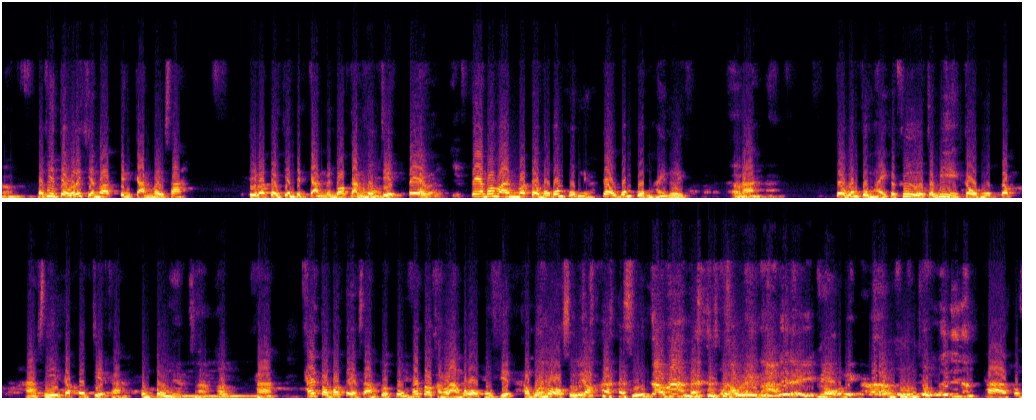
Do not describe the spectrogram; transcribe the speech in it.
ครับบัดที่นี้แต้วก็เลยเขียนว่าเป็นกันไว้ซะที่ว่าแต้วเขียนเป็นกันเป็นบอกกันหกเจ็ดแต่ แต่บ่มันว่าแต้วบ่วงกลมนี่ค่ะแต้ววงกลมให้เลยค่ะแต่วงกลมให้ก็คือจะมีเก่าหกกับหาซีกับหกเจ็ดค่ะ ตรงเนี่ยสามตัวๆค่ะ ให้ตัวบ่แตกสามตัวตรง ให้ตัวข้างล่างบ่ออกหกเจ็ดข้างบนบ่ออกศูนย์เก้าศูนย์เก้าห้าเขาเลขนาเลยไหนเขาเลขนาศูนย์จบเลยนี่น่ะค่ะตรง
